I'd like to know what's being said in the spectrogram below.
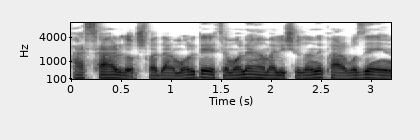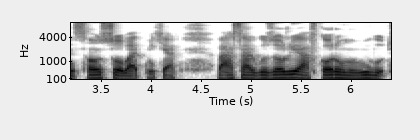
اثر داشت و در مورد احتمال عملی شدن پرواز انسان صحبت می‌کرد و اثرگذار روی افکار عمومی بود.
